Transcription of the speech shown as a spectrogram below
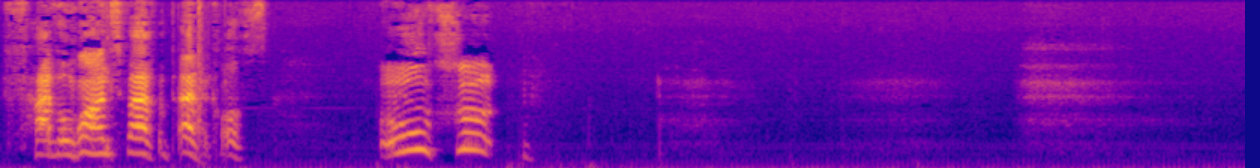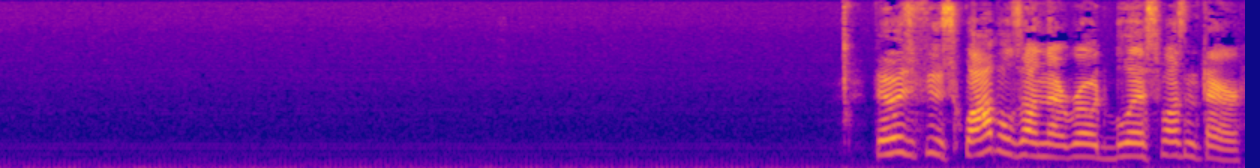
Five of Wands, Five of Pentacles. Oh, shit. There was a few squabbles on that road, Bliss, wasn't there?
